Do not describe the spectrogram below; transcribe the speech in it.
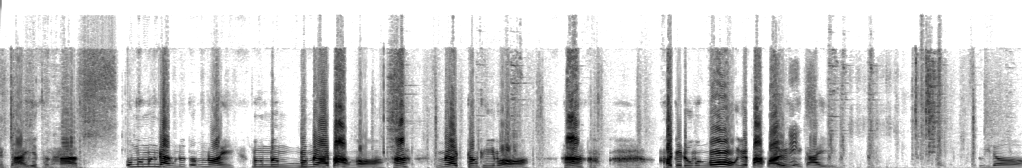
สุดท้ายยึดสภาพโอ้มึงมึงด่ามึงดูตัวมึงหน่อย มึงมึงมึงไม่อายปากมึงเหรอฮะมึงไม่อายทั้งทีมเหรอฮะเขาจะดูมึงโง่ยี่ปากไว้ไอ้ไก่ดูอีดอก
